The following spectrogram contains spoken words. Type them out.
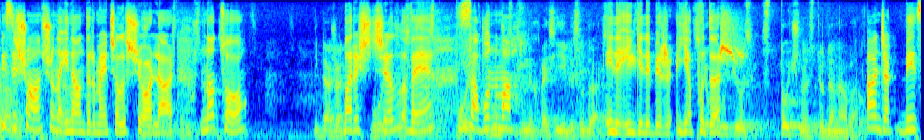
bizi şu an şuna inandırmaya çalışıyorlar. NATO barışçıl ve savunma ile ilgili bir yapıdır. Ancak biz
